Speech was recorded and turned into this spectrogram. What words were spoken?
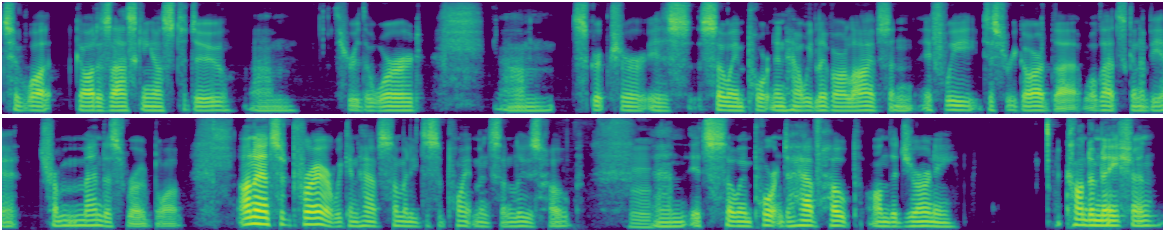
to what god is asking us to do um, through the word um, scripture is so important in how we live our lives and if we disregard that well that's going to be a tremendous roadblock. Unanswered prayer, we can have so many disappointments and lose hope. Mm. And it's so important to have hope on the journey. Condemnation,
